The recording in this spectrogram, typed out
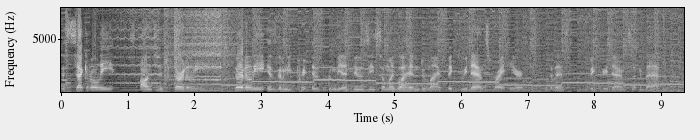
the second elite onto the third elite. Third elite is gonna be is gonna be a doozy. So I'm gonna go ahead and do my victory dance right here. Look at this victory dance. Look at that.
